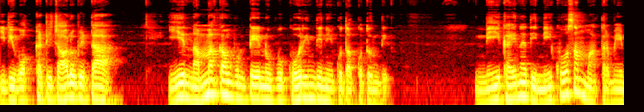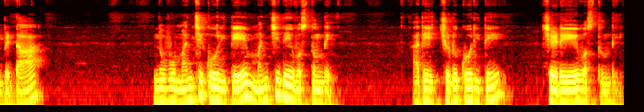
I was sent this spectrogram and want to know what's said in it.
ఇది ఒక్కటి చాలు బిడ్డా ఈ నమ్మకం ఉంటే నువ్వు కోరింది నీకు దక్కుతుంది. నీకైనది నీకోసం మాత్రమే బిడ్డ. నువ్వు మంచి కోరితే మంచిదే వస్తుంది. అదే చెడు కోరితే చెడే వస్తుంది.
